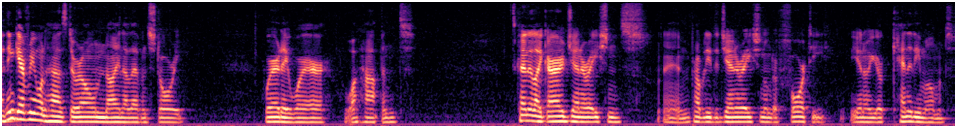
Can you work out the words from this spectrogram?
I think everyone has their own 9 11 story where they were, what happened. It's kind of like our generation's and probably the generation under 40, you know, your Kennedy moment.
